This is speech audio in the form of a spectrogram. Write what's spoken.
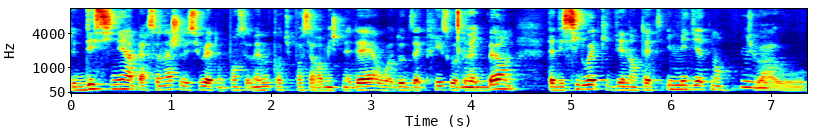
de dessiner un personnage sur des silhouettes. On pense même quand tu penses à Romy Schneider ou à d'autres actrices ou à Drake Byrne, tu as des silhouettes qui te viennent en tête immédiatement, tu mhm. vois, ou,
